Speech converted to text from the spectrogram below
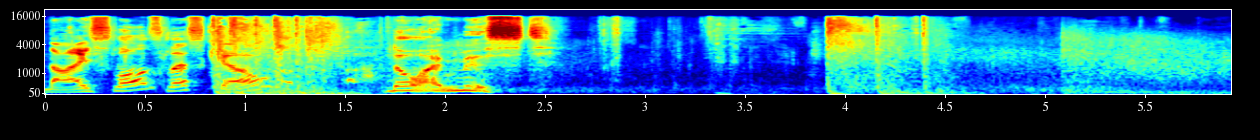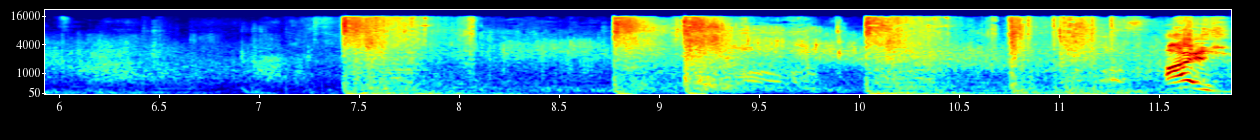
Nice, Lots. Let's go. No, I missed. I.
